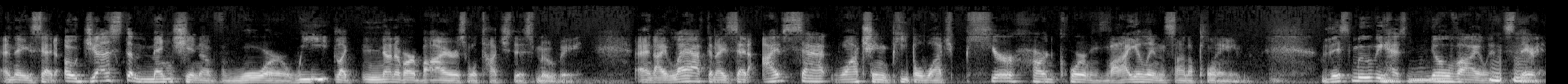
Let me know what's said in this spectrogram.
and they said, "Oh, just the mention of war, we like none of our buyers will touch this movie." And I laughed and I said, "I've sat watching people watch pure hardcore violence on a plane." This movie has no violence mm there,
